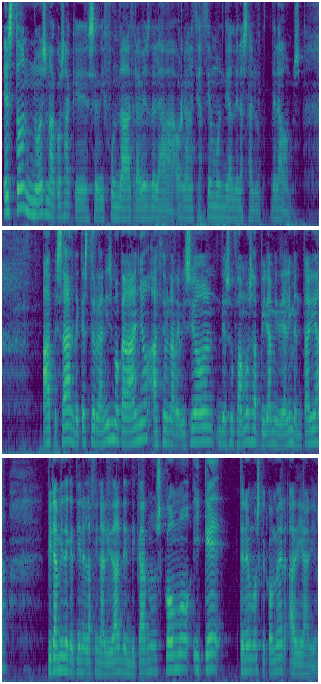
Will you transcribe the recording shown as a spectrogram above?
Esto no es una cosa que se difunda a través de la Organización Mundial de la Salud, de la OMS a pesar de que este organismo cada año hace una revisión de su famosa pirámide alimentaria, pirámide que tiene la finalidad de indicarnos cómo y qué tenemos que comer a diario.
